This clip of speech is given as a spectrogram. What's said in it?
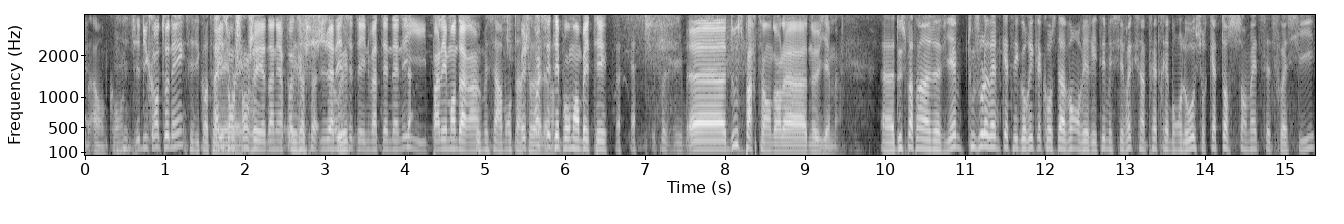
Ouais. à Hong Kong. C'est du cantonais C'est du Ah, cantonais. ils ont changé. La dernière fois que je suis allé, oui. c'était une vingtaine d'années, ils parlaient mandarin. Oui, mais ça remonte un Mais peu. je crois que c'était pour m'embêter. C'est possible. Euh, 12 partants dans la neuvième. Euh, 12 partants à la 9 toujours la même catégorie que la course d'avant en vérité, mais c'est vrai que c'est un très très bon lot sur 1400 mètres cette fois-ci.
